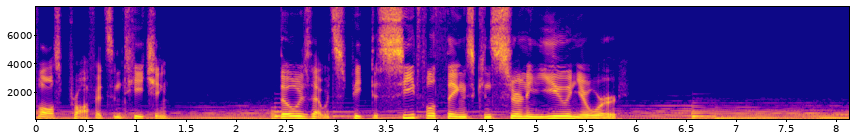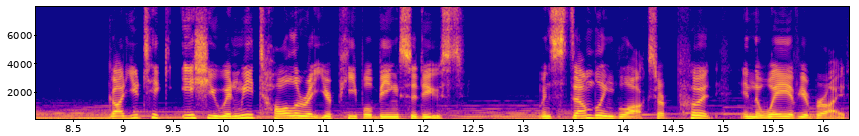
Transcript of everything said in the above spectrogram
false prophets and teaching, those that would speak deceitful things concerning you and your word. God, you take issue when we tolerate your people being seduced, when stumbling blocks are put in the way of your bride.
